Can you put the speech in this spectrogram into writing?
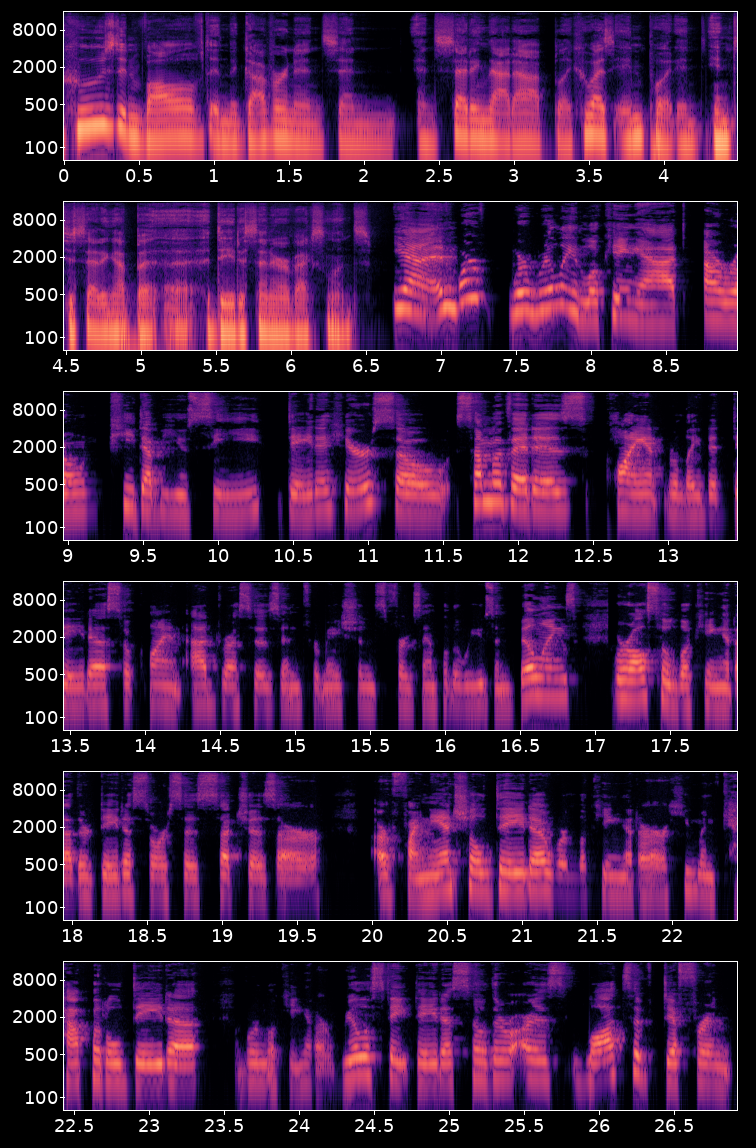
Who's involved in the governance and and setting that up? Like who has input in, into setting up a, a data center of excellence? Yeah, and we're we're really looking at our own PwC data here. So some of it is client related data, so client addresses, informations, for example, that we use in billings. We're also looking at other data sources such as our our financial data. We're looking at our human capital data. We're looking at our real estate data. So there is lots of different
